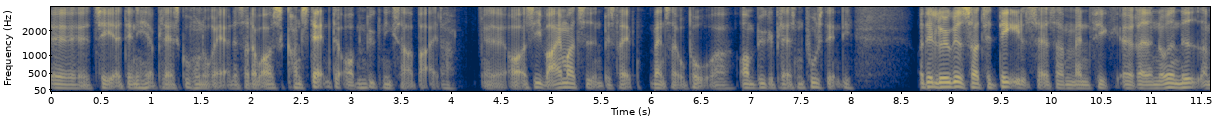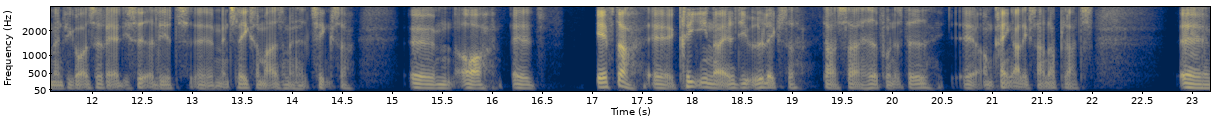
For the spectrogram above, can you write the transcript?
øh, til, at denne her plads kunne honorere det. Så der var også konstante ombygningsarbejder. Øh, og også i Weimar-tiden bestræbte man sig jo på at ombygge pladsen fuldstændig. Og det lykkedes så til dels. Altså, man fik øh, reddet noget ned, og man fik også realiseret lidt, øh, men slet ikke så meget, som man havde tænkt sig. Øhm, og øh, efter øh, krigen og alle de ødelæggelser, der så havde fundet sted øh, omkring Alexanderplatz, øh,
